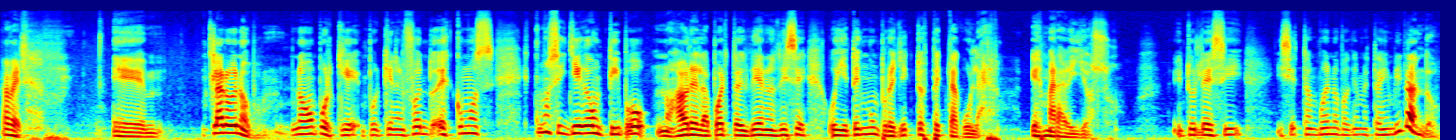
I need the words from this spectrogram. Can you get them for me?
A ver, eh, Claro que no, no, porque, porque en el fondo es como, es como si llega un tipo, nos abre la puerta hoy día y nos dice, oye, tengo un proyecto espectacular, es maravilloso. Y tú le decís, ¿y si es tan bueno, para qué me estás invitando?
